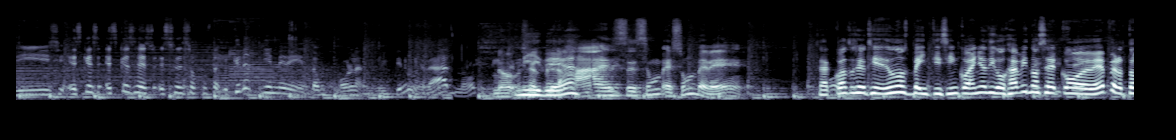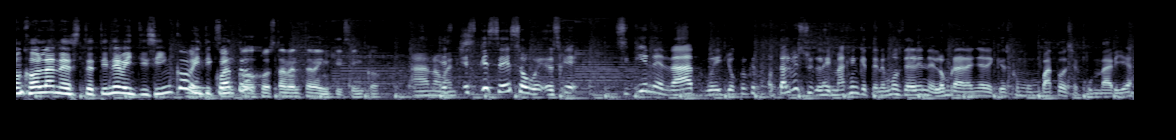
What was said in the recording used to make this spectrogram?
Sí, Sí, es que es, es que es eso, es eso. ¿Qué edad tiene Tom Holland? Tiene mi edad, ¿no? No, Ni o sea, idea. Ajá, es, es un, es un bebé. O sea, ¿cuántos años tiene? Unos 25 años. Digo, Javi no sé cómo 26. bebé, pero Tom Holland este, tiene 25, 24. 25, justamente 25. Ah, no es, manches. es que es eso, güey. Es que si tiene edad, güey. Yo creo que. O tal vez la imagen que tenemos de él en el hombre araña de que es como un vato de secundaria.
